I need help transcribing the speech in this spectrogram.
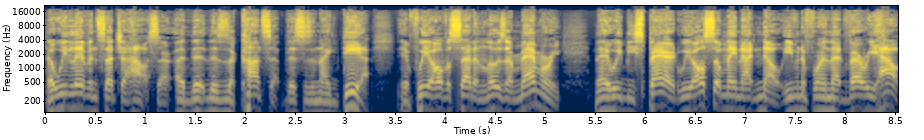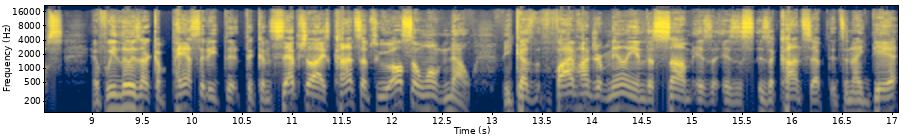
that we live in such a house. Uh, this is a concept. This is an idea. If we all of a sudden lose our memory, may we be spared. We also may not know, even if we're in that very house. If we lose our capacity to, to conceptualize concepts, we also won't know because 500 million, the sum, is is, is a concept. It's an idea.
